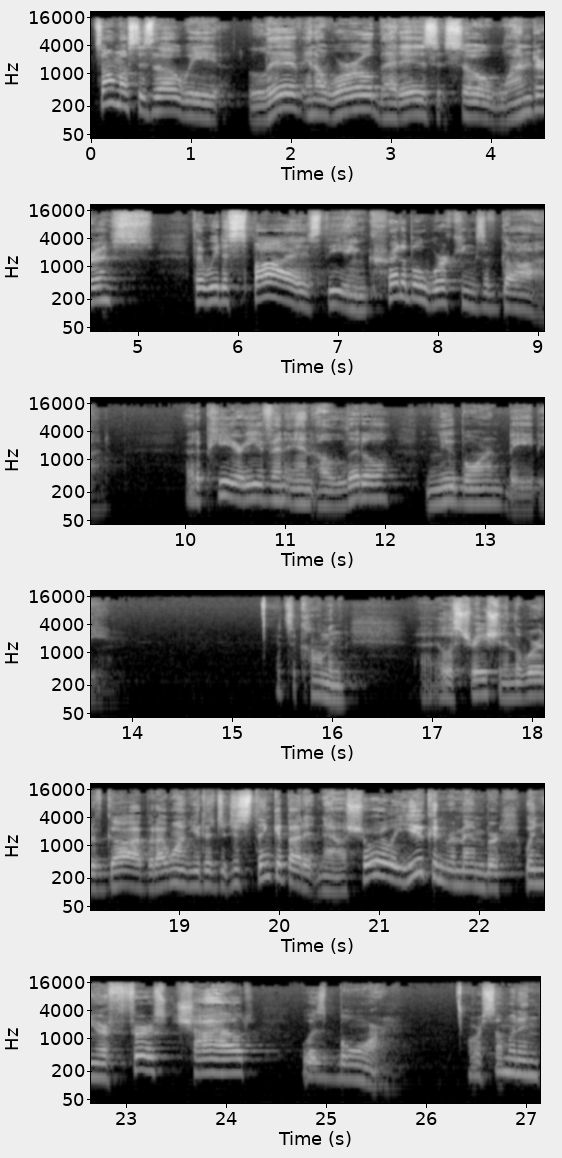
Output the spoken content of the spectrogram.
it's almost as though we live in a world that is so wondrous that we despise the incredible workings of God that appear even in a little newborn baby. It's a common uh, illustration in the Word of God, but I want you to j- just think about it now. Surely you can remember when your first child was born, or someone in,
